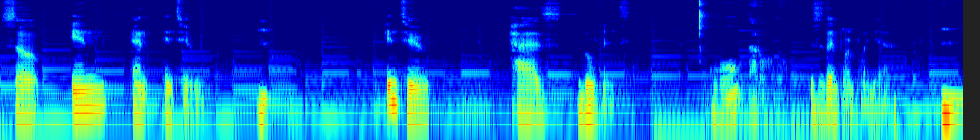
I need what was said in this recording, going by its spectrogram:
so, in and into. うん。 Into has movement. おおなるほど。 This is the important point, yeah. うんうんうん。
